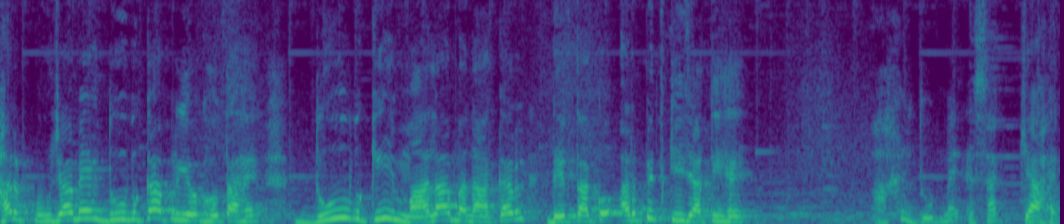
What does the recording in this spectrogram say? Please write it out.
हर पूजा में दूब का प्रयोग होता है। दूब की माला बनाकर देवता को अर्पित की जाती है। आखिर दूब में ऐसा क्या है?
